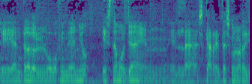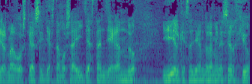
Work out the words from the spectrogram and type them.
Eh, ha entrado el nuevo fin de año, estamos ya en, en, las carretas con los Reyes Magos casi, ya estamos ahí, ya están llegando. Y el que está llegando también es Sergio,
